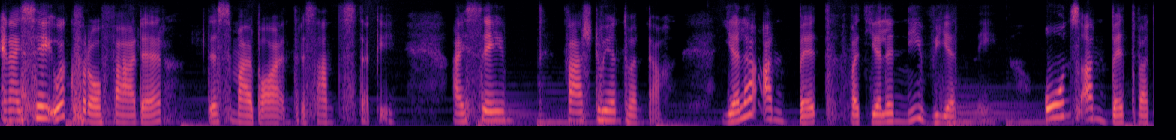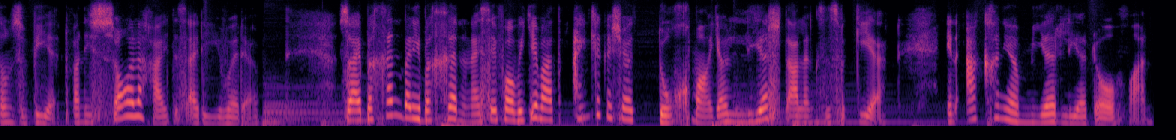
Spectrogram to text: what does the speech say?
En hy sê ook vir haar verder, dis my baie interessante stukkie. Hy sê vers 22: Julle aanbid wat julle nie weet nie. Ons aanbid wat ons weet, want die saligheid is uit die Jode. So hy begin by die begin en hy sê vir haar, weet jy wat, eintlik is jou dogma, jou leerstellings is verkeerd en ek gaan jou meer leer daarvan.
